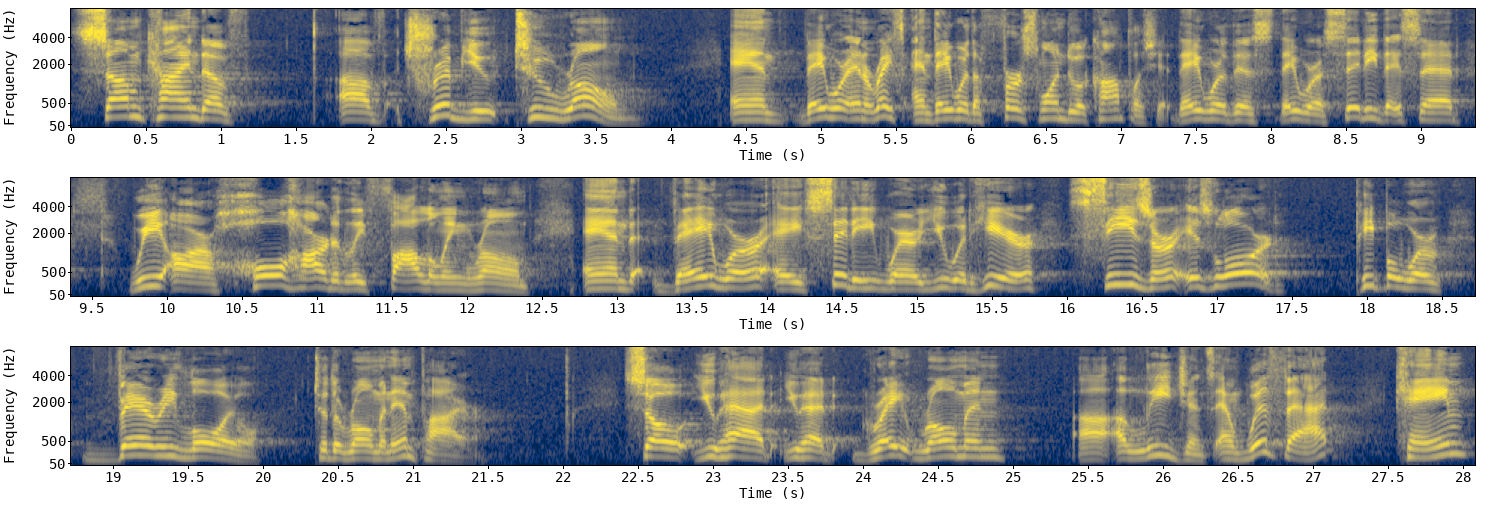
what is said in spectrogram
some kind of, of tribute to Rome. And they were in a race, and they were the first one to accomplish it. They were this, they were a city, they said, we are wholeheartedly following Rome. And they were a city where you would hear, Caesar is Lord. People were very loyal to the Roman Empire. So you had, you had great Roman uh, allegiance. And with that came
